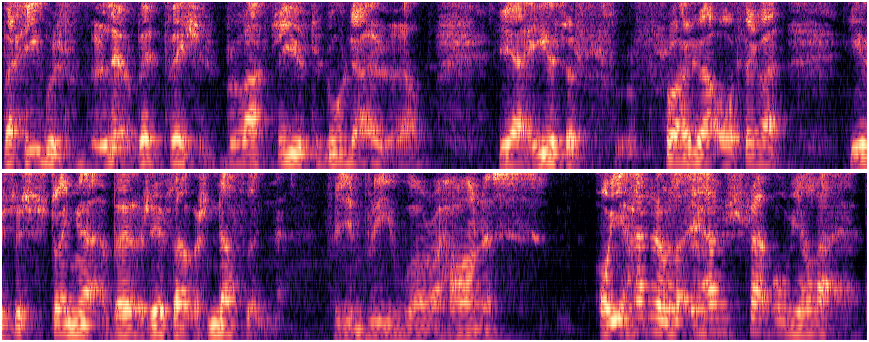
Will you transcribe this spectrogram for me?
But he was a little bit vicious, but he used to go down and up, yeah, he used to fly that whole thing. He used to sling that about as if that was nothing. Presumably you wore a harness. Oh, you had a you had a strap over your lap.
